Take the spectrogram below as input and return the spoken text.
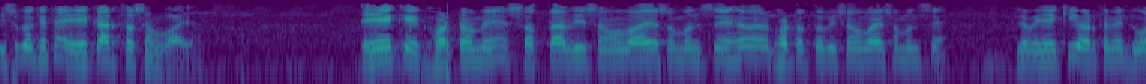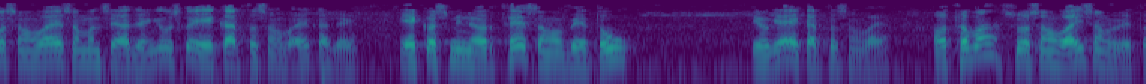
इसको कहते हैं एकार्थ समवाय। एक घट में सत्ता भी समवाय संबंध से है और घटत्व तो भी समवाय संबंध से। जब एक ही अर्थ में दो समवाय संबंध से आ जाएँगे उसको एक अर्थ समवाय कहा जाएगा। एकस्मिन अर्थे समवेत। ये हो गया एक अर्थ समवाय। अथवा स्व समवाय समवेत।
